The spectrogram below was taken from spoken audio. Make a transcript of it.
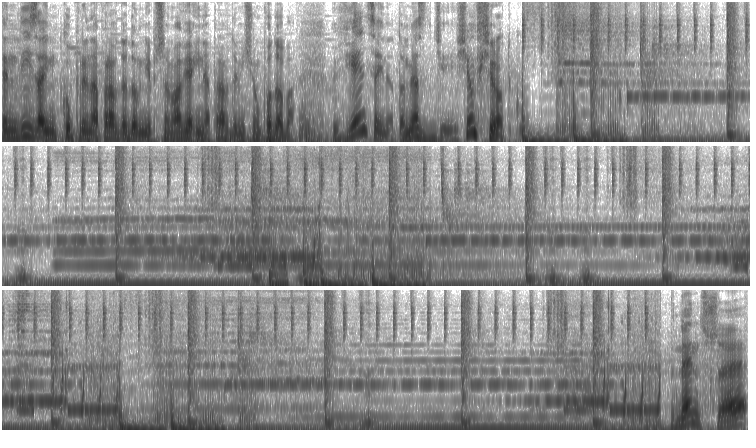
Ten design Kupry naprawdę do mnie przemawia i naprawdę mi się podoba. Więcej natomiast dzieje się w środku. Wnętrze,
